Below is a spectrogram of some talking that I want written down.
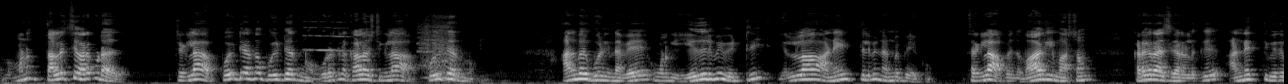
அப்போ மனம் தளர்ச்சி வரக்கூடாது. சரிங்களா? போயிட்டே இருந்தால் போயிட்டே இருக்கணும். ஒரு இடத்துல காலை வச்சிங்களா போயிட்டே இருக்கணும். அந்த மாதிரி போனீங்கன்னாவே உங்களுக்கு எதுலேயுமே வெற்றி எல்லா அனைத்துலேயுமே நன்மை பயக்கும் சரிங்களா? அப்போ இந்த மார்கழி மாதம் கடகராசிக்காரர்களுக்கு அனைத்து வித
